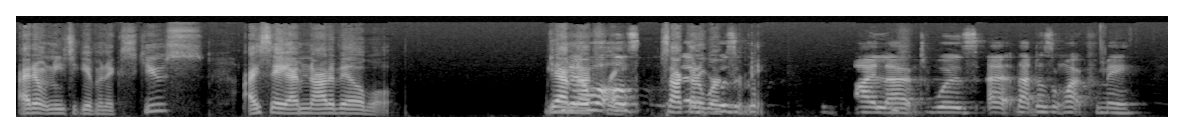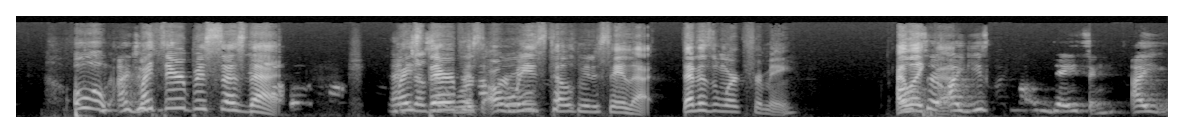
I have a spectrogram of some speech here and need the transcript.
I don't need to give an excuse. I say I'm not available. Yeah, You know I'm what not free. also, It's not going to um, work for me. I learned was uh, that doesn't work for me. Oh, I my therapist says that. That my therapist for me. always tells me to say that. That doesn't work for me. I like also, that. I use in dating. I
